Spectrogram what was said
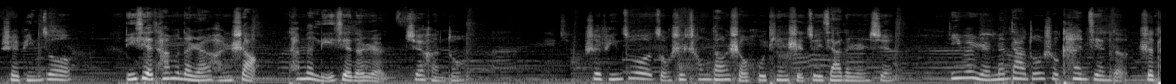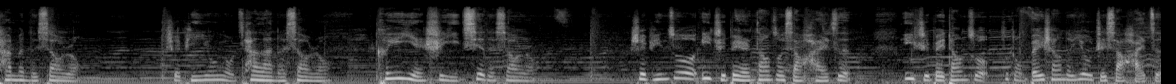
水瓶座理解他们的人很少，他们理解的人却很多。水瓶座总是充当守护天使最佳的人选，因为人们大多数看见的是他们的笑容。水瓶拥有灿烂的笑容，可以掩饰一切的笑容。水瓶座一直被人当作小孩子，一直被当作不懂悲伤的幼稚小孩子。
